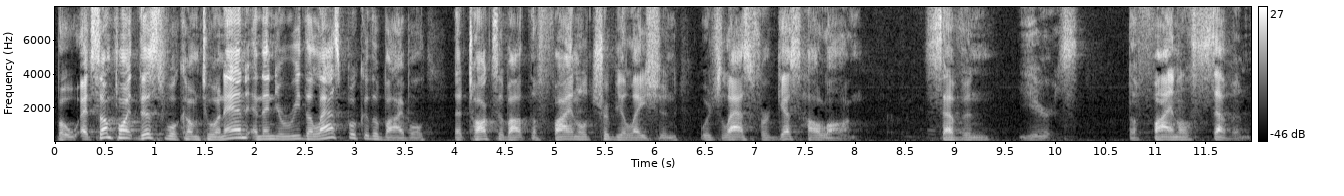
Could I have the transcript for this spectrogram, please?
But at some point, this will come to an end, and then you read the last book of the Bible that talks about the final tribulation, which lasts for guess how long? Seven years. The final seven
